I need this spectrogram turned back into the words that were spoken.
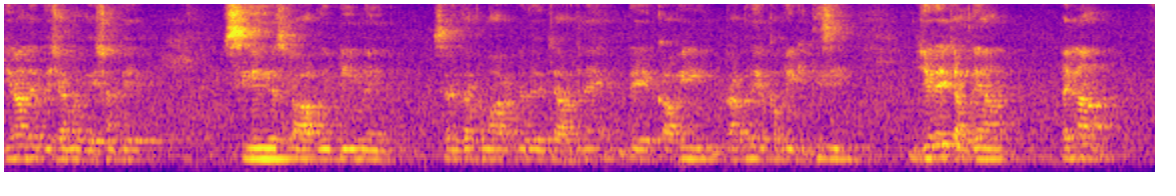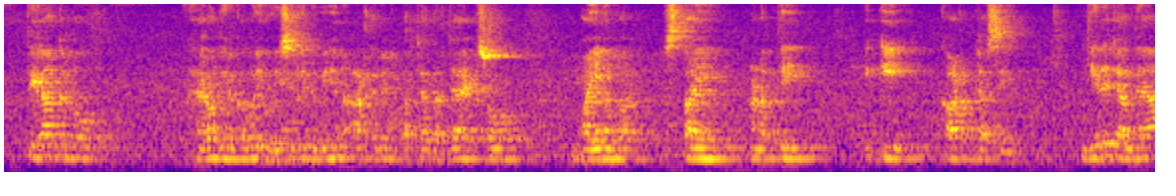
ਜਿਨ੍ਹਾਂ ਦੇ ਦਿਸ਼ਾ ਨਿਰਦੇਸ਼ਾਂ ਤੇ ਸੀਨੀਅਰ ਸਟਾਫ ਦੀ ਟੀਮ ਨੇ ਸੁਰਿੰਦਰ ਕੁਮਾਰ ਦੇ ਇੰਚਾਰਜ ਨੇ ਤੇ ਕਾਫੀ ਡਰੱਗ ਦੀ ਰਿਕਵਰੀ ਕੀਤੀ ਸੀ, ਜਿਹਦੇ ਚੱਲਦਿਆਂ ਪਹਿਲਾਂ 13 ਕਿਲੋ ਹੈਰੋਨ ਦੀ ਰਿਕਵਰੀ ਹੋਈ ਸੀ ਡਿਵੀਜ਼ਨ 8 ਦੇ ਵਿੱਚ ਪਰਚਾ ਦਰਜ ਹੈ 122 ਨੰਬਰ 27 29 21 6185 ਜਿਹਦੇ ਚੱਲਦਿਆਂ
